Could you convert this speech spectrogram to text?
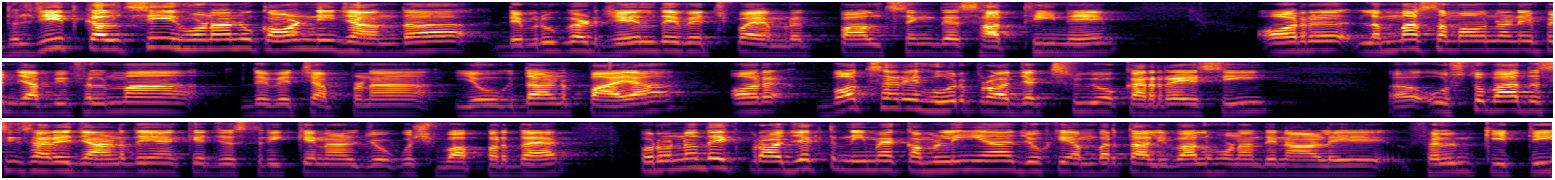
ਦਲਜੀਤ ਕਲਸੀ ਹੋਣਾ ਨੂੰ ਕੌਣ ਨਹੀਂ ਜਾਣਦਾ? ਡਿਬਰੂਗੜ੍ਹ ਜੇਲ੍ਹ ਦੇ ਵਿੱਚ ਭਾਈ ਅੰਮ੍ਰਿਤਪਾਲ ਸਿੰਘ ਦੇ ਸਾਥੀ ਨੇ। ਔਰ ਲੰਮਾ ਸਮਾਂ ਉਹਨਾਂ ਨੇ ਪੰਜਾਬੀ ਫਿਲਮਾਂ ਦੇ ਵਿੱਚ ਆਪਣਾ ਯੋਗਦਾਨ ਪਾਇਆ। ਔਰ ਬਹੁਤ ਸਾਰੇ ਹੋਰ ਪ੍ਰੋਜੈਕਟਸ ਵੀ ਉਹ ਕਰ ਰਹੇ ਸੀ। ਉਸ ਤੋਂ ਬਾਅਦ ਅਸੀਂ ਸਾਰੇ ਜਾਣਦੇ ਹਾਂ ਕਿ ਜਿਸ ਤਰੀਕੇ ਨਾਲ ਜੋ ਕੁਝ ਵਾਪਰਦਾ ਹੈ। ਪਰ ਉਹਨਾਂ ਦਾ ਇੱਕ ਪ੍ਰੋਜੈਕਟ ਨਹੀਂ ਮੈਂ ਕਮਲੀਆਂ ਜੋ ਕਿ ਅੰਬਰ ਧਾਲੀਵਾਲ ਹੋਣਾ ਦੇ ਨਾਲ ਇਹ ਫਿਲਮ ਕੀਤੀ।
